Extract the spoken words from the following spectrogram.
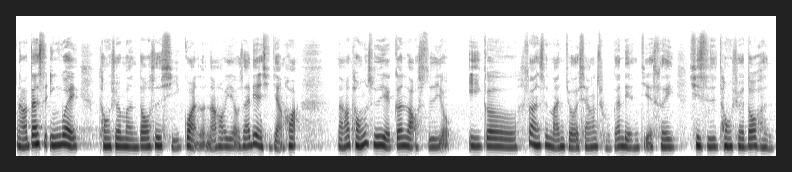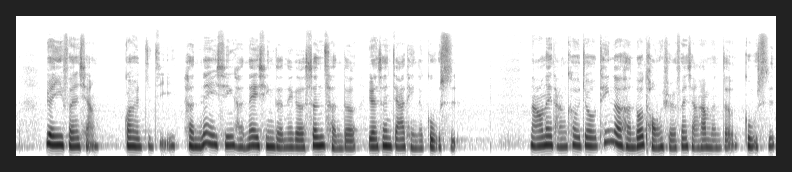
然后，但是因为同学们都是习惯了，然后也有在练习讲话，然后同时也跟老师有一个算是蛮久的相处跟连接，所以其实同学都很愿意分享关于自己很内心、很内心的那个深层的原生家庭的故事。然后那堂课就听了很多同学分享他们的故事，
